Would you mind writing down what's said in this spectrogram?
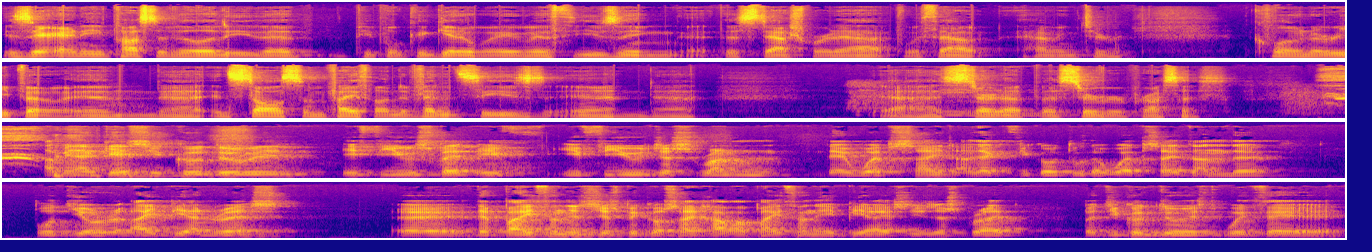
is there any possibility that people could get away with using this dashboard app without having to clone a repo and uh, install some Python dependencies and uh, uh, start up a server process? I mean, I guess you could do it if you spe- if if you just run the website. Like if you go to the website and uh, put your IP address. Uh, the Python is just because I have a Python API as you described, but you could do it with a,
